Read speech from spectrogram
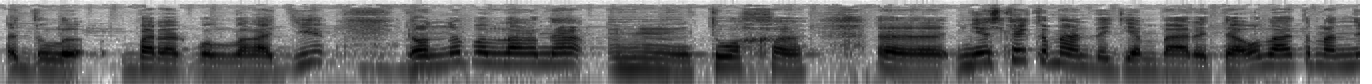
адылы барар боллага ди. Онна боллагына туаққа местная команда ден бар это. Ол аты манны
